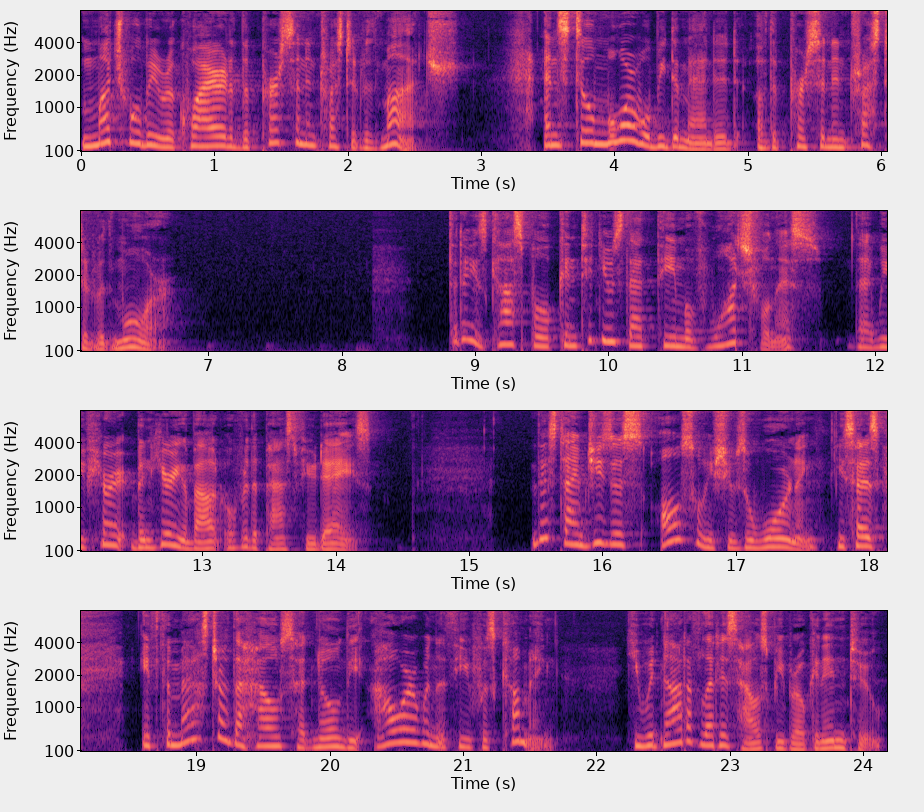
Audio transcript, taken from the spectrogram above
Much will be required of the person entrusted with much, and still more will be demanded of the person entrusted with more. Today's Gospel continues that theme of watchfulness that we've hear, been hearing about over the past few days. This time, Jesus also issues a warning. He says, If the master of the house had known the hour when the thief was coming, he would not have let his house be broken into.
